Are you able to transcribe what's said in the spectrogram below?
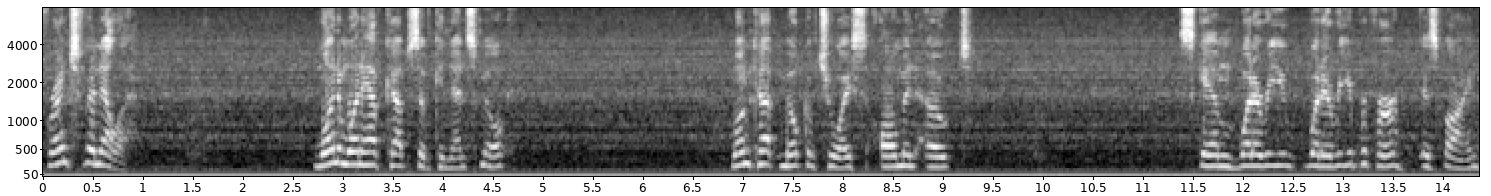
French vanilla. One and one half cups of condensed milk. One cup milk of choice, almond oat, skim, whatever you whatever you prefer is fine.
